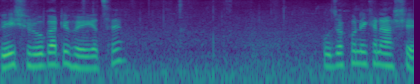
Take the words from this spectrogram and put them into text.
বেশ রোগাটে হয়ে গেছে। ও যখন এখানে আসে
